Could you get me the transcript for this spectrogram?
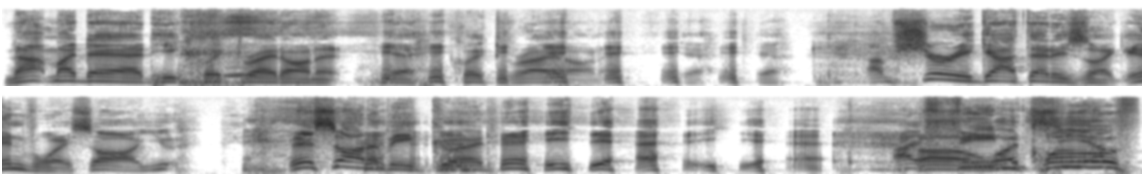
Not my dad. He clicked right on it. Yeah, he clicked right on it. Yeah, yeah. I'm sure he got that. He's like invoice. Oh, you. This ought to be good. yeah, yeah. I Oh, feed and clothe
